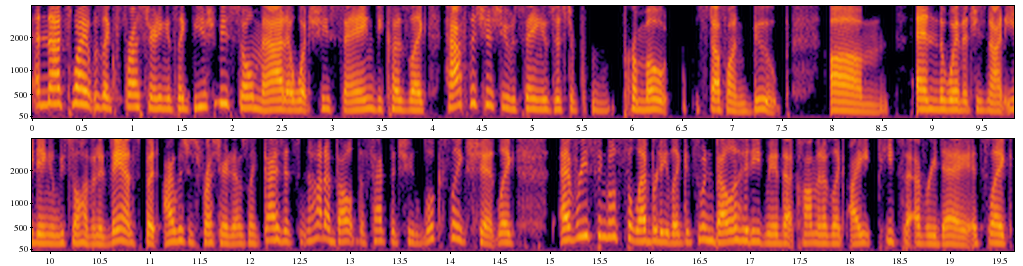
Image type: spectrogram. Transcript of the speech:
And that's why it was like frustrating. It's like, you should be so mad at what she's saying because like half the shit she was saying is just to pr- promote stuff on Goop. Um, and the way that she's not eating and we still haven't advanced but i was just frustrated i was like guys it's not about the fact that she looks like shit like every single celebrity like it's when bella hadid made that comment of like i eat pizza every day it's like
